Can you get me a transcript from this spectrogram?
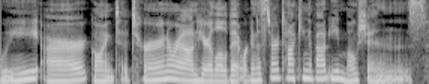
we are going to turn around here a little bit. We're going to start talking about emotions.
